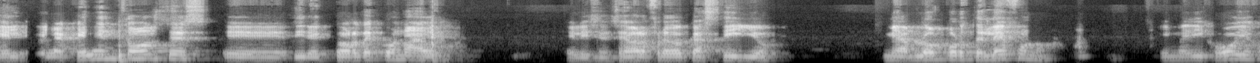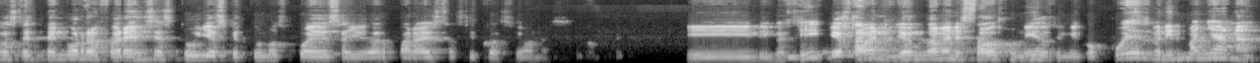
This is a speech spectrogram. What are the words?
el, en aquel entonces, eh, director de CONADE, el licenciado Alfredo Castillo, me habló por teléfono y me dijo, oye José, tengo referencias tuyas que tú nos puedes ayudar para estas situaciones. Y digo, sí, yo estaba, en, yo andaba en Estados Unidos y me dijo, puedes venir mañana.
